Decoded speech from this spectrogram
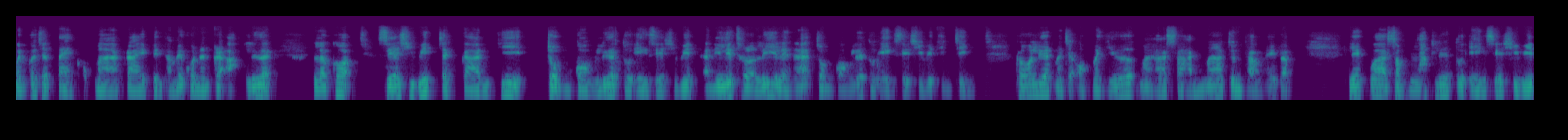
มันก็จะแตกออกมากลายเป็นทำให้คนนั้นกระอักเลือด แล้วก็เสียชีวิตจากการที่ จมกองเลือดตัวเองเสียชีวิต อันนี้ literally เลยนะจมกองเลือดตัวเองเสียชีวิตจริง ๆ เพราะว่าเลือดมันจะออกมาเยอะมหาศาลมากจนทำให้แบบเรียกว่าสำลักเลือดตัวเองเสียชีวิต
